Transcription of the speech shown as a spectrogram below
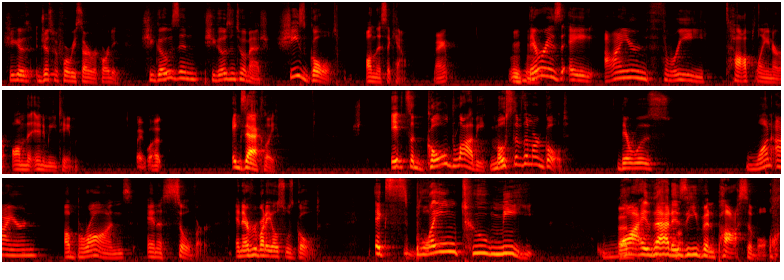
She goes just before we start recording. She goes in. She goes into a match. She's gold on this account, right? Mhm. There is a iron three top laner on the enemy team. Wait, what? Exactly. It's a gold lobby. Most of them are gold. There was one iron, a bronze, and a silver, and everybody else was gold. Explain to me why that is even possible.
